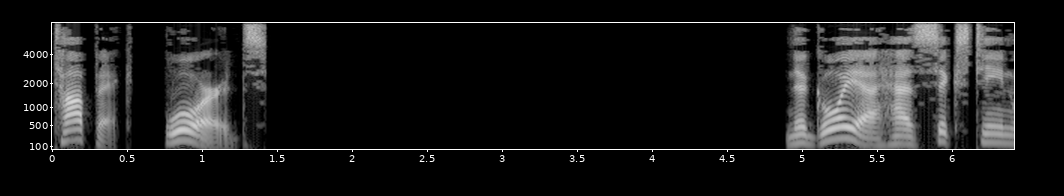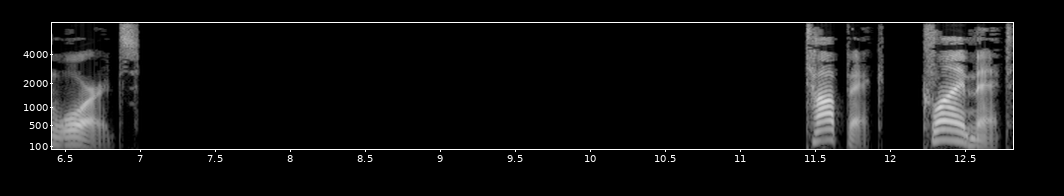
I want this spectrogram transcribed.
Topic: Wards. Nagoya has 16 wards. Topic: Climate.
